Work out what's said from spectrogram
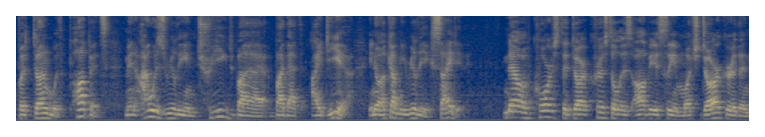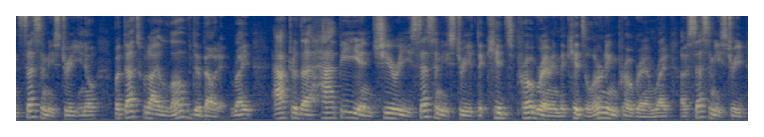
but done with puppets. Man, I was really intrigued by, by that idea. You know, it got me really excited. Now, of course, the Dark Crystal is obviously much darker than Sesame Street, you know, but that's what I loved about it, right? After the happy and cheery Sesame Street, the kids programming, the kids learning program, right, of Sesame Street,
